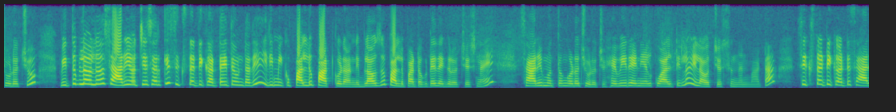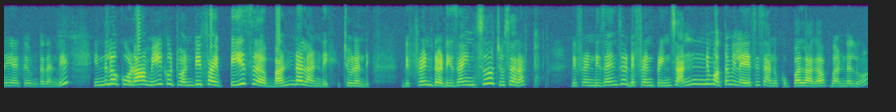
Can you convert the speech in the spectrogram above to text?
చూడొచ్చు. విత్ బ్లౌజ్ శారీ వచ్చేసరికి సిక్స్ థర్టీ కట్ అయితే ఉంటుంది. ఇది మీకు పళ్ళు పాట్ కూడా అండి. బ్లౌజ్ పళ్ళు పాట్ ఒకటే దగ్గర వచ్చేసినాయి. శారీ మొత్తం కూడా చూడొచ్చు. హెవీ రేనియల్ క్వాలిటీలో ఇలా వచ్చేస్తుంది అనమాట సిక్స్ థర్టీ కట్ శారీ అయితే ఉంటుందండి. ఇందులో కూడా మీకు ట్వంటీ ఫైవ్ పీస్ బండల్ అండి. చూడండి. డిఫరెంట్ డిజైన్స్ చూసారా? డిఫరెంట్ డిజైన్స్ డిఫరెంట్ ప్రింట్స్ అన్నీ మొత్తం ఇలా వేసేసాను కుప్పల్లాగా బండలు.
